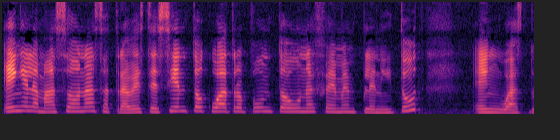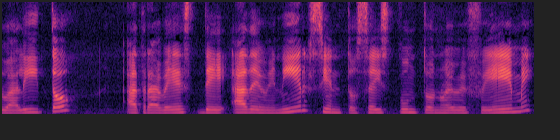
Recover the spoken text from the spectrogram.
En el Amazonas, a través de 104.1 FM en plenitud. En Guasdualito, a través de Adevenir 106.9 FM,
